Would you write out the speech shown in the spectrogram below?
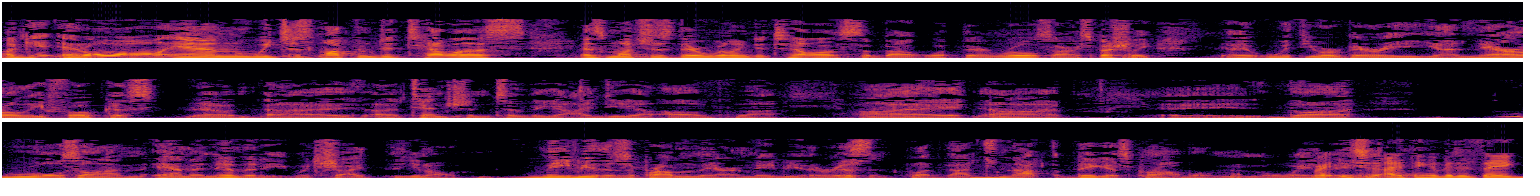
at all, and we just want them to tell us as much as they're willing to tell us about what their rules are, especially uh, with your very uh, narrowly focused uh, uh, attention to the idea of uh, the rules on anonymity, which I, you know, maybe there's a problem there and maybe there isn't, but that's not the biggest problem in the way. Right. Just, I think of it as a,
